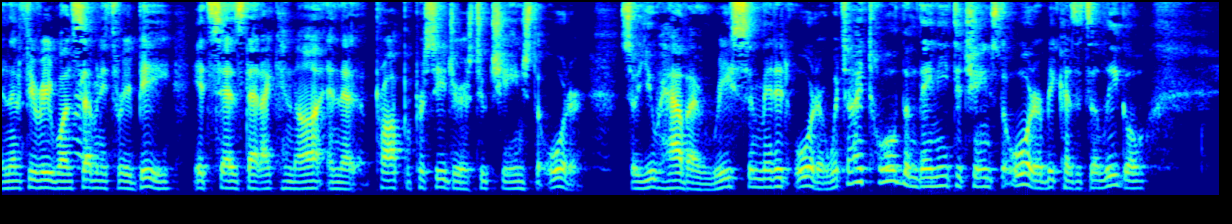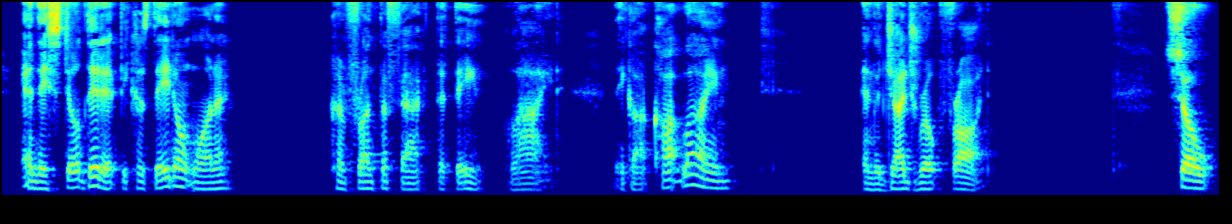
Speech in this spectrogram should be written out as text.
And then if you read 173b, it says that I cannot, and that proper procedure is to change the order. So you have a resubmitted order, which I told them they need to change the order because it's illegal. And they still did it because they don't want to confront the fact that they lied. They got caught lying, and the judge wrote fraud. So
